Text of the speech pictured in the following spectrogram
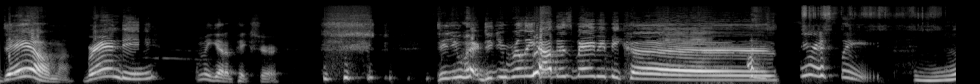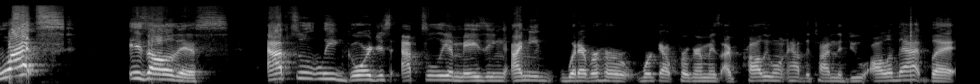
Damn, Brandi, Let me get a picture. Did you did you really have this baby? Because seriously, what is all of this? absolutely gorgeous, absolutely amazing. I need whatever her workout program is. I probably won't have the time to do all of that, but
